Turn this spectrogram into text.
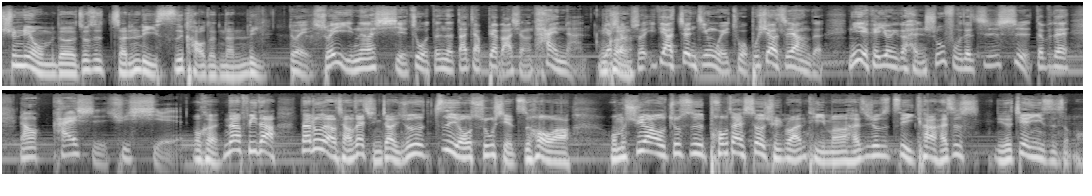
训练我们的就是整理思考的能力。对，所以呢，写作真的大家不要把它想的太难.不要想说一定要正襟危坐，不需要这样的，你也可以用一个很舒服的姿势，对不对？然后开始去写。OK，那 Fida，那陆长强再请教你，就是自由书写之后啊，我们需要就是 PO 在社群软体吗？还是就是自己看？还是你的建议是什么？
